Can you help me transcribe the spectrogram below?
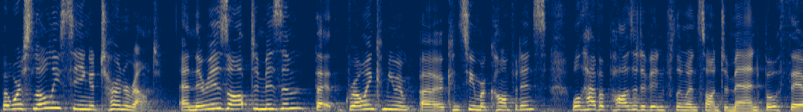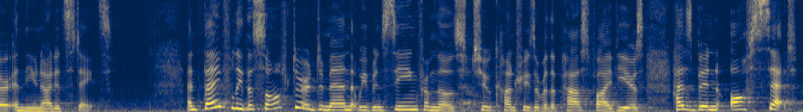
But we're slowly seeing a turnaround, and there is optimism that growing uh, consumer confidence will have a positive influence on demand both there and the United States. And thankfully, the softer demand that we've been seeing from those two countries over the past five years has been offset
